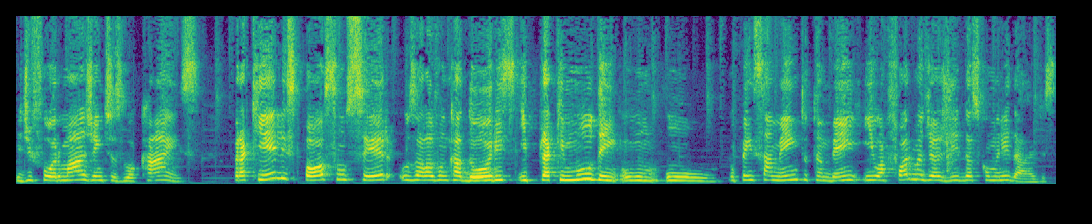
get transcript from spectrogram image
e de formar agentes locais para que eles possam ser os alavancadores e para que mudem o, o, o pensamento também e a forma de agir das comunidades.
